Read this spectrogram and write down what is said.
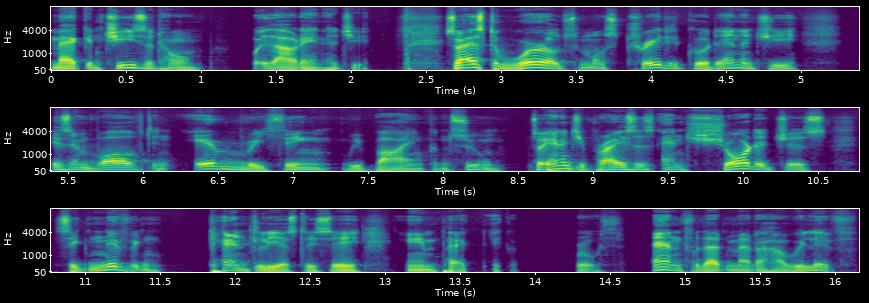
mac and cheese at home without energy. So, as the world's most traded good, energy is involved in everything we buy and consume. So, energy prices and shortages significantly, as they say, impact economic growth and, for that matter, how we live.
